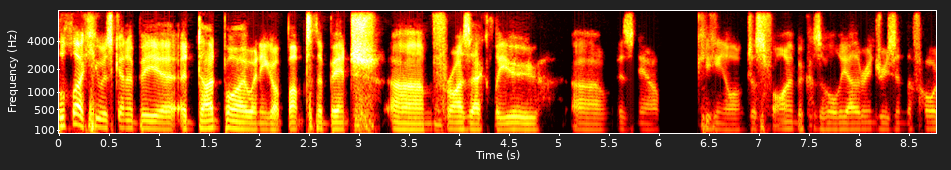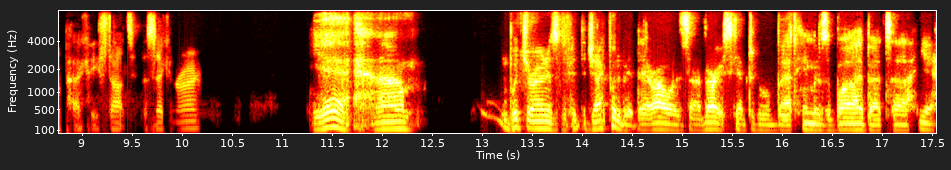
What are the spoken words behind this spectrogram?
looked like he was going to be a, a dud buy when he got bumped to the bench um, for Isaac Liu, uh, is now kicking along just fine because of all the other injuries in the forward pack. He starts in the second row. Yeah, um, Butcher owners have hit the jackpot a bit there. I was uh, very skeptical about him as a buy, but uh, yeah,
